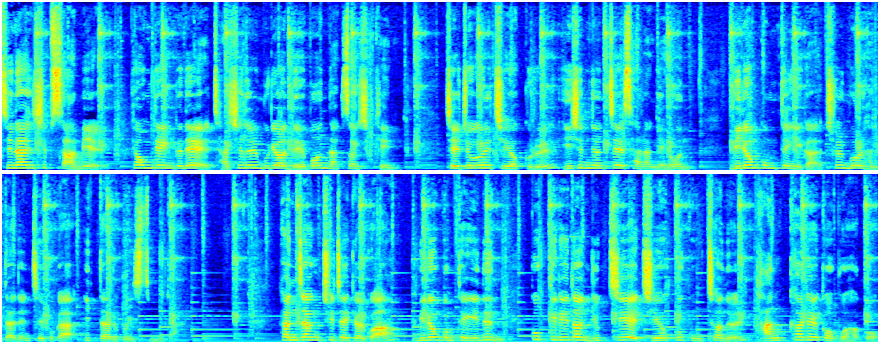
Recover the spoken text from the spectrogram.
지난 13일 평대 인근에 자신을 무려 4번 낙선시킨 제주을 지역구를 20년째 사랑해온 미령곰탱이가 출몰한다는 제보가 잇따르고 있습니다. 현장 취재 결과 미령곰탱이는 꽃길이던 육지의 지역구 공천을 단칼에 거부하고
